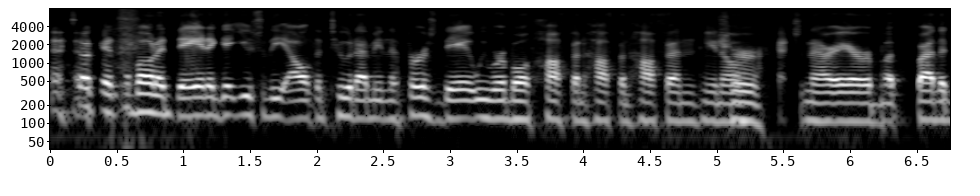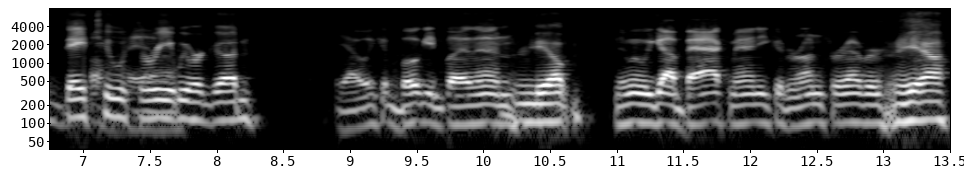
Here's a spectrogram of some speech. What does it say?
it took it about a day to get used to the altitude. I mean, the first day we were both huffing, huffing, huffing, you know, Sure. catching our air. But by the day Oh, two, yeah. three, we were good. yeah, we could boogie by then. Yep. Then when we got back, man, you could run forever. Yeah.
